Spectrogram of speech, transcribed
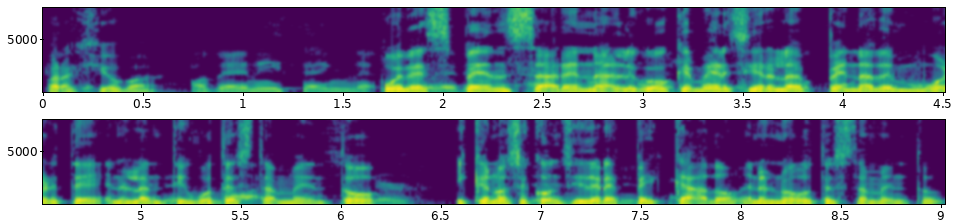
para Jehová. Puedes pensar en algo que mereciera la pena de muerte en el Antiguo Testamento y que no se considere pecado en el Nuevo Testamento?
